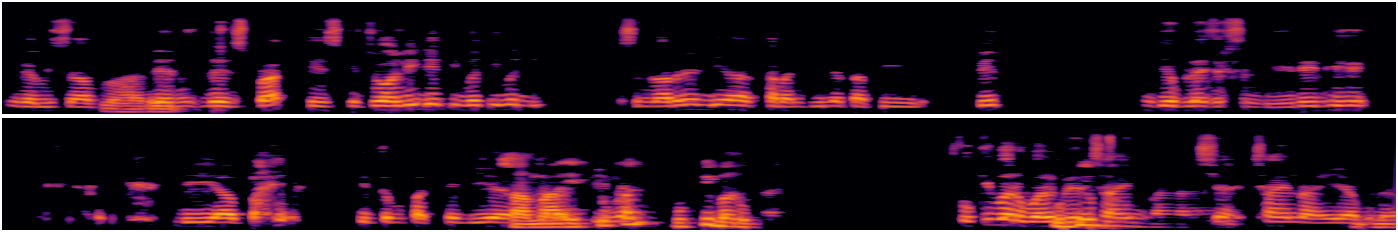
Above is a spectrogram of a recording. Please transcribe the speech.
nggak bisa 10 hari. dan dance practice kecuali dia tiba-tiba di- sebenarnya dia karantina tapi fit dia belajar sendiri di di apa di tempatnya dia Sama itu karantina. kan Buki baru Buki baru balik dari China baru Ch- China ya benar.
